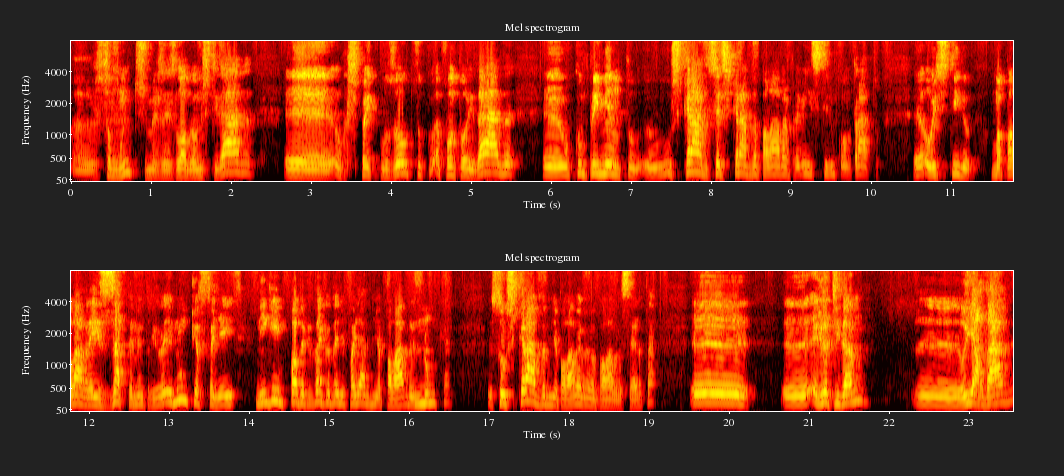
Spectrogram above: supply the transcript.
Uh, são muitos, mas desde logo a honestidade, uh, o respeito pelos outros, a pontualidade, o cumprimento, o escravo, ser escravo da palavra, para mim existir um contrato uh, ou existir uma palavra é exatamente rigoroso. Eu nunca falhei, ninguém pode acreditar que eu tenha falhado a minha palavra, nunca. Eu sou escravo da minha palavra, é a palavra certa. Uh, a gratidão, lealdade,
